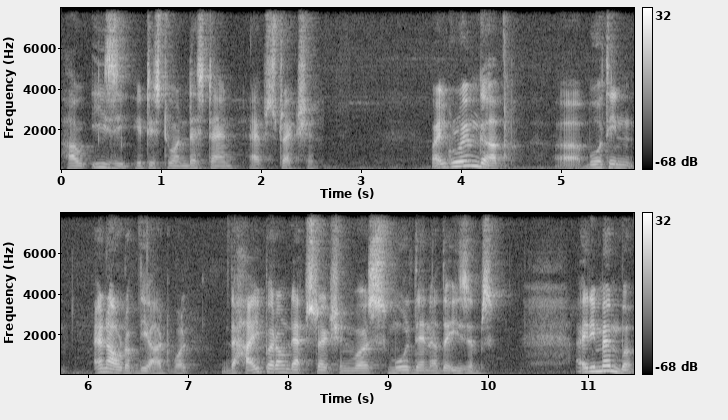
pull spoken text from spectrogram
how easy it is to understand abstraction. While growing up, uh, both in and out of the art world, the hype around abstraction was more than other isms. I remember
